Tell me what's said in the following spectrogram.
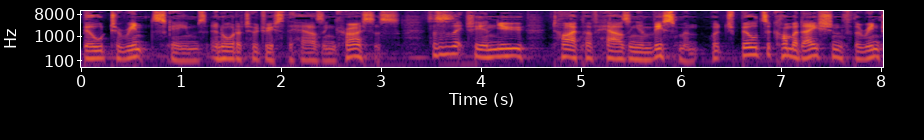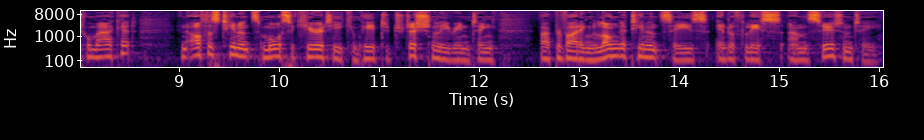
build to rent schemes in order to address the housing crisis. So this is actually a new type of housing investment which builds accommodation for the rental market and offers tenants more security compared to traditionally renting by providing longer tenancies and with less uncertainty.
